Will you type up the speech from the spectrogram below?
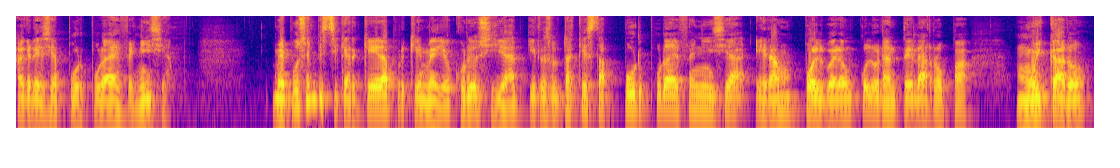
a Grecia púrpura de Fenicia. Me puse a investigar qué era porque me dio curiosidad y resulta que esta púrpura de Fenicia era un polvo, era un colorante de la ropa muy caro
